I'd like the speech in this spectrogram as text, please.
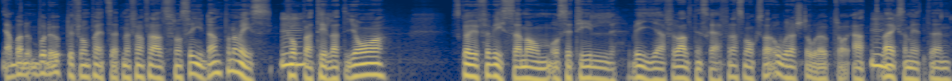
ja, både, både uppifrån på ett sätt men framförallt från sidan på något vis. Mm. Kopplat till att jag ska ju förvissa mig om och se till via förvaltningscheferna som också har oerhört stora uppdrag att Mm. verksamheten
